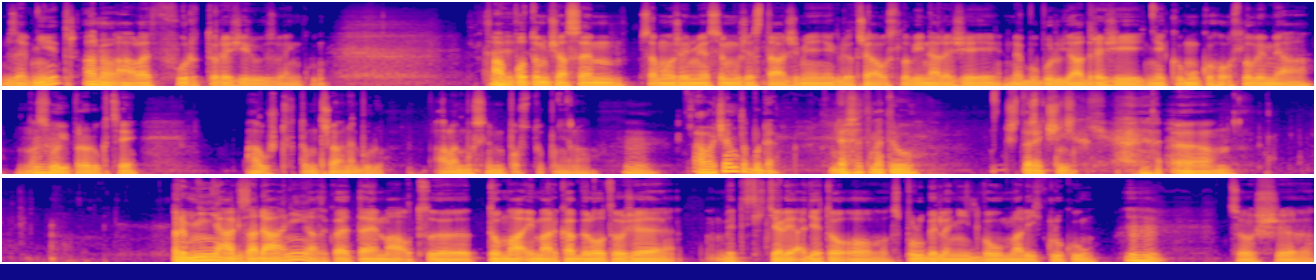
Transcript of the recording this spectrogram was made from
zevnitř, Ano. ale furt to režíruju zvenku. To A potom časem samozřejmě se může stát, že mě někdo třeba osloví na režii, nebo budu dělat režii někomu, koho oslovím já na Mhm. svoji produkci a už v tom třeba nebudu. Ale musím postupně. No. Hmm. A o čem to bude? 10 metrů čtverečních. Um, první nějak zadání a takové téma od uh, Toma i Marka bylo to, že by chtěli, ať je to o spolubydlení dvou mladých kluků, Mhm. Což uh,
